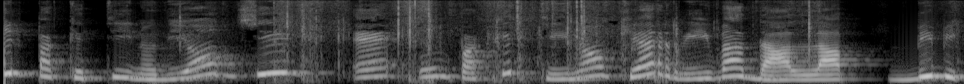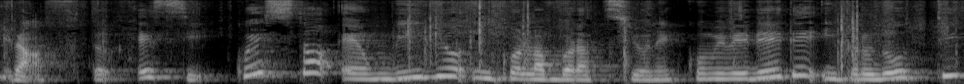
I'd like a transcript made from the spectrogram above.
Il pacchettino di oggi è un pacchettino che arriva dalla BB Craft e sì, questo è un video in collaborazione. Come vedete i prodotti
